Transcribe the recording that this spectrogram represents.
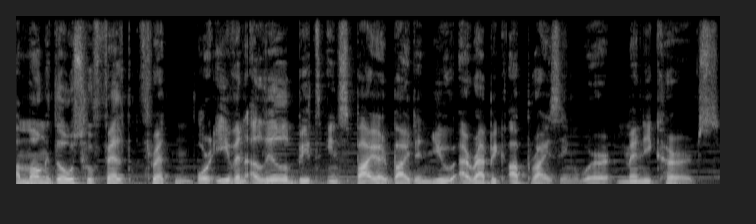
Among those who felt threatened or even a little bit inspired by the new Arabic uprising were many Kurds.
